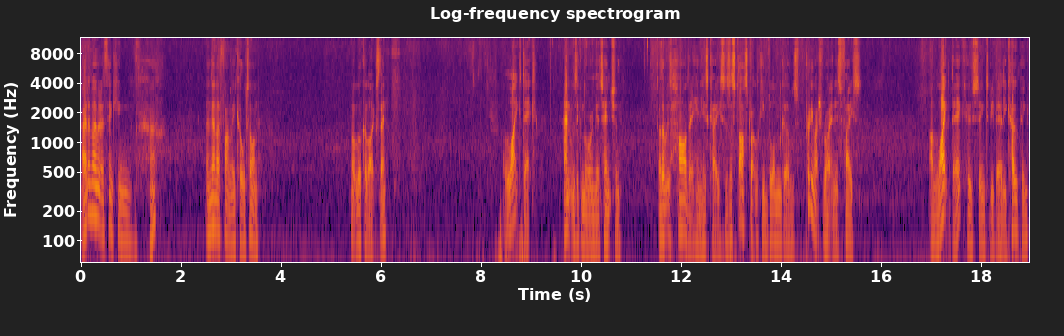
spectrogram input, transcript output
I had a moment of thinking, huh? And then I finally caught on. Not lookalikes then. Like Dec, Ant was ignoring the attention, although it was harder in his case, as a starstruck looking blonde girl was pretty much right in his face. Unlike Dec, who seemed to be barely coping,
